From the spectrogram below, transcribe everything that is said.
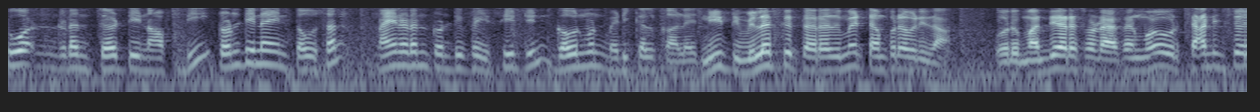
two hundred and thirteen of the twenty nine thousand nine hundred twenty five seat in government medical college. NEET விலக்கு தரதுமே டெம்பரவரி தான். ஒரு மத்திய அரசோட அசன் மூலம் ஒரு ஸ்டாட்டிஸ்டி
